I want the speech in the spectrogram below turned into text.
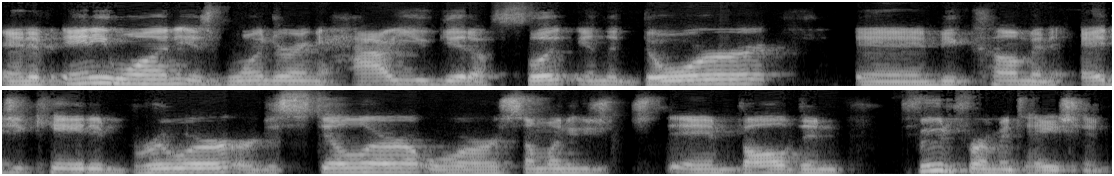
And if anyone is wondering how you get a foot in the door and become an educated brewer or distiller or someone who's involved in food fermentation,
